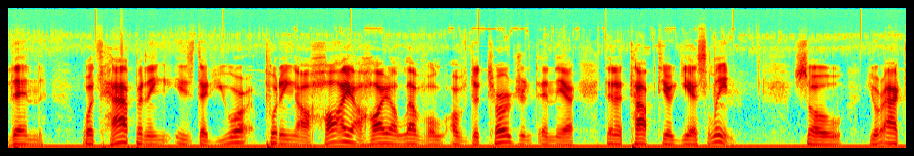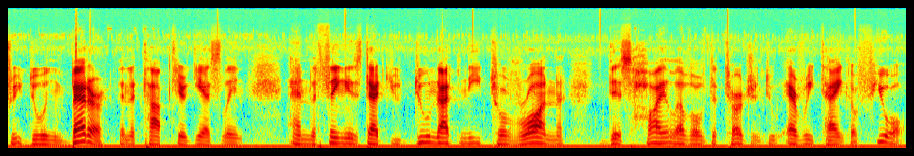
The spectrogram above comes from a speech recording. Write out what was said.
then what's happening is that you're putting a higher, higher level of detergent in there than a top tier gasoline. So you're actually doing better than a top tier gasoline. And the thing is that you do not need to run this high level of detergent to every tank of fuel.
